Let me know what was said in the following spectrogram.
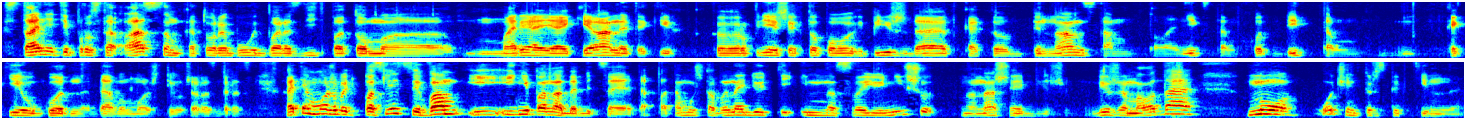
станете просто асом, который будет бороздить потом э, моря и океаны таких крупнейших топовых бирж, да, как Binance, там, Poloniex, там, Hotbit, там, какие угодно, да, вы можете уже разбираться. Хотя, может быть, впоследствии вам и, и не понадобится это, потому что вы найдете именно свою нишу на нашей бирже. Биржа молодая, но очень перспективная.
